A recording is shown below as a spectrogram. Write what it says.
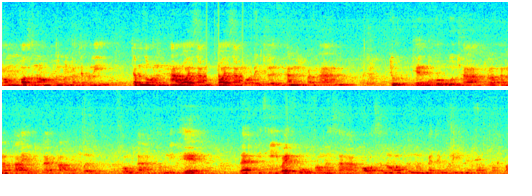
ของกศนอำเภอเมืองกาญจนบุรี จำนวน503 503ขอได้เชิญท่านประธาน จุดเทียนทูปบูชาพระรัตนตรัยและกล่าวเปิดโครงการของนิเทศ และพิธีไหว้ครูของนักศึกษากศนอำเภอเมืองกาญจนบุรีในตอนต่อไป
